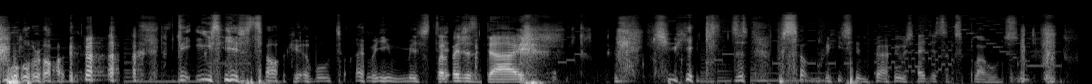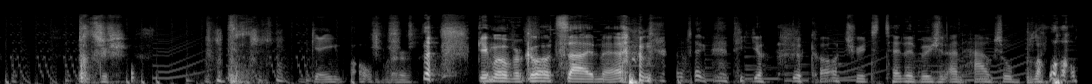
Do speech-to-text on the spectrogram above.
moron. the easiest target of all time, and you missed What it. if I just died? You yeah, just for some reason Mario's head just explodes. Game over. Game over. Go outside, man. Your your cartridge, television, and house will blow up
